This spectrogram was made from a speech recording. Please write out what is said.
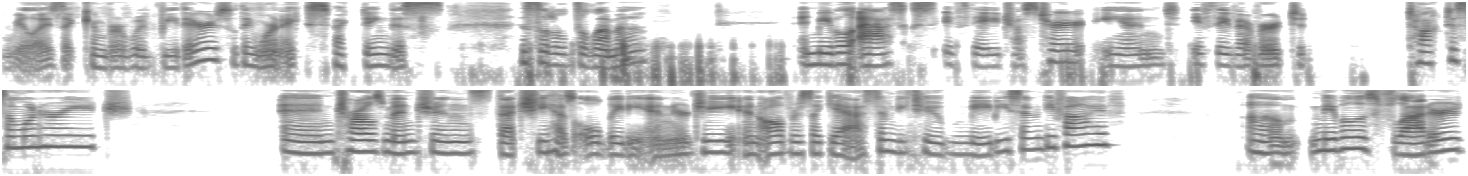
realize that Kimber would be there, so they weren't expecting this this little dilemma. And Mabel asks if they trust her and if they've ever to talk to someone her age. And Charles mentions that she has old lady energy, and Oliver's like, "Yeah, seventy-two, maybe seventy-five." Um, Mabel is flattered,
